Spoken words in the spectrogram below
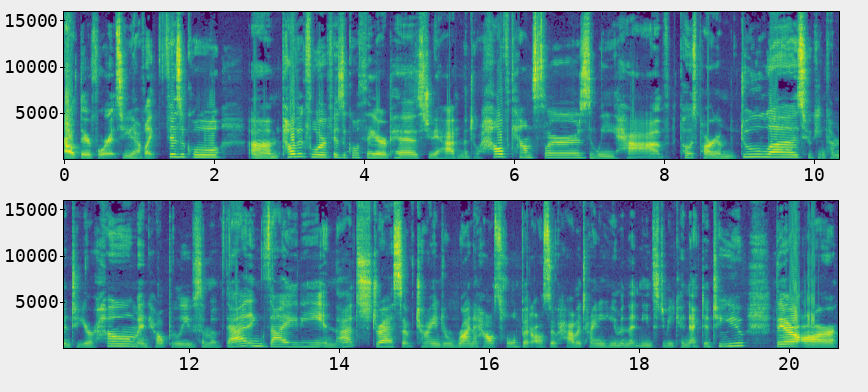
out there for it. So you have like physical, um, pelvic floor physical therapists, you have mental health counselors, we have postpartum doulas who can come into your home and help relieve some of that anxiety and that stress of trying to run a household but also have a tiny human that needs to be connected to you. There are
